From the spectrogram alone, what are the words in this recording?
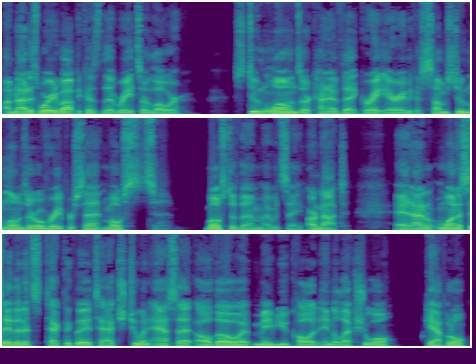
I'm not as worried about because the rates are lower. Student loans are kind of that gray area because some student loans are over eight percent. Most most of them, I would say, are not. And I don't want to say that it's technically attached to an asset, although it, maybe you call it intellectual capital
